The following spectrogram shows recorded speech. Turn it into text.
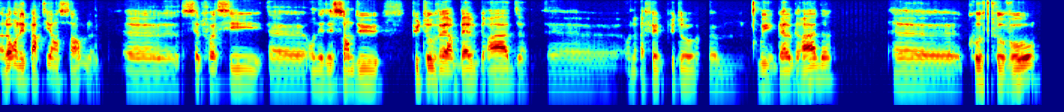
Alors, on est parti ensemble. Euh, cette fois-ci, on est descendu plutôt vers Belgrade. on a fait plutôt, oui, Belgrade, Kosovo,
